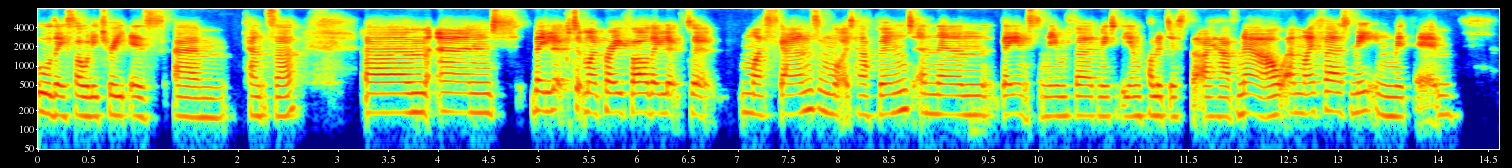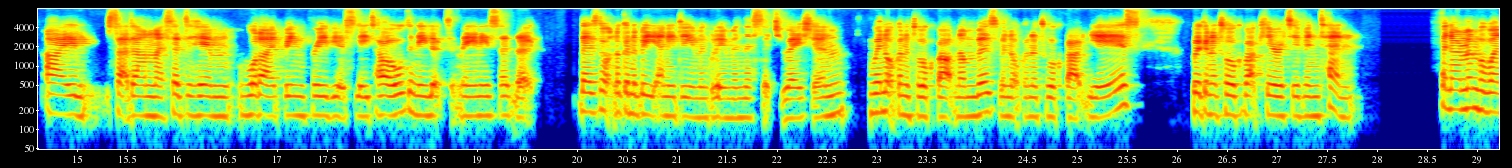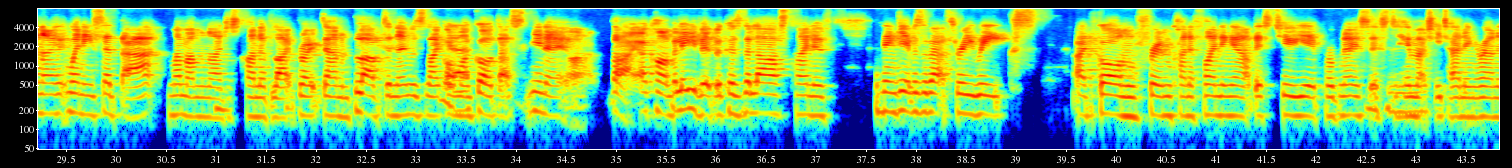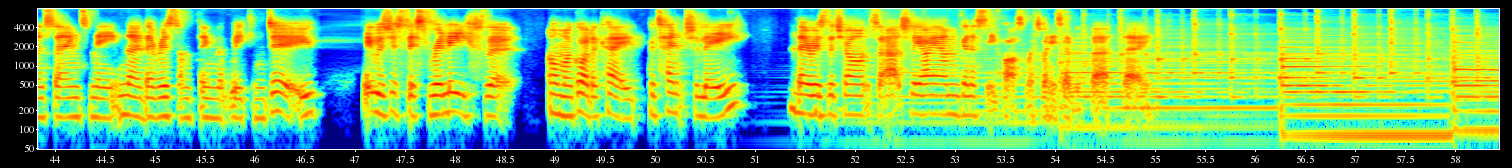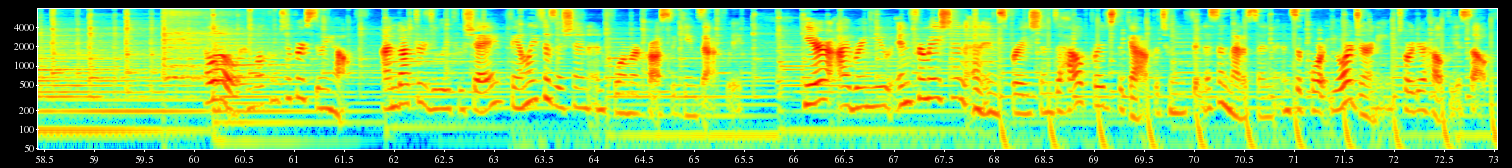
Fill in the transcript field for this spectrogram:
all they solely treat is um, cancer. Um, and they looked at my profile, they looked at my scans and what had happened. And then they instantly referred me to the oncologist that I have now. And my first meeting with him, I sat down and I said to him what I'd been previously told. And he looked at me and he said, Look, there's not going to be any doom and gloom in this situation. We're not going to talk about numbers. We're not going to talk about years. We're going to talk about curative intent. And I remember when I when he said that, my mum and I just kind of like broke down and blubbed, and it was like, yeah. oh my god, that's you know, I, I can't believe it because the last kind of, I think it was about three weeks. I'd gone from kind of finding out this two year prognosis mm-hmm. to him mm-hmm. actually turning around and saying to me, no, there is something that we can do. It was just this relief that, oh my God, okay, potentially mm-hmm. there is the chance that actually I am going to see past my 27th birthday. Hello, and welcome to Pursuing Health. I'm Dr. Julie Foucher, family physician and former CrossFit Games athlete. Here, I bring you information and inspiration to help bridge the gap between fitness and medicine and support your journey toward your healthiest self.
